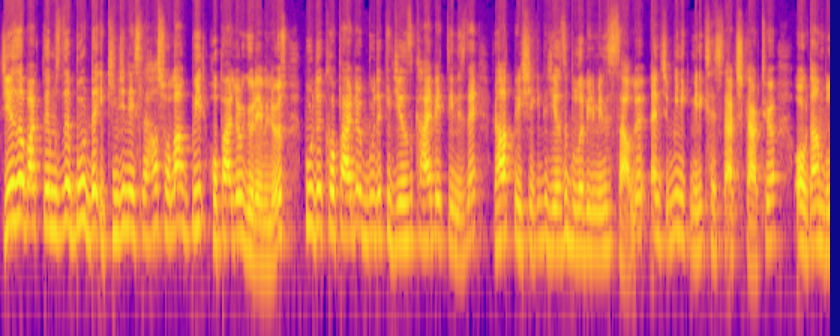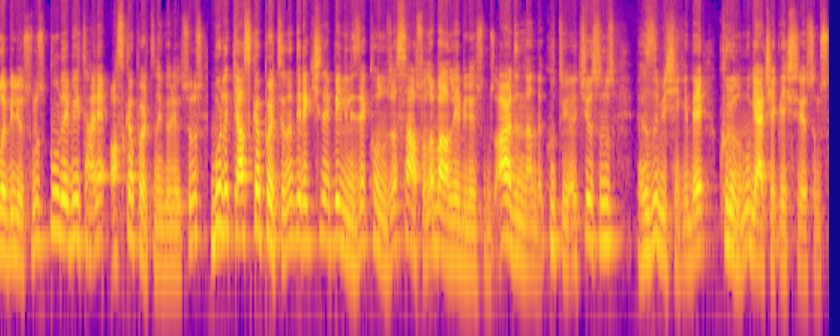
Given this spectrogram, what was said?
Cihaza baktığımızda burada ikinci nesle has olan bir hoparlör görebiliyoruz. Buradaki hoparlör buradaki cihazı kaybettiğinizde rahat bir şekilde cihazı bulabilmenizi sağlıyor. Yani minik minik sesler çıkartıyor. Oradan bulabiliyorsunuz. Burada bir tane askı aparatını görüyorsunuz. Buradaki askı aparatını direkt işte belinize, kolunuza sağa sola bağlayabiliyorsunuz. Ardından da kutuyu açıyorsunuz hızlı bir şekilde kurulumu gerçekleştiriyorsunuz.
